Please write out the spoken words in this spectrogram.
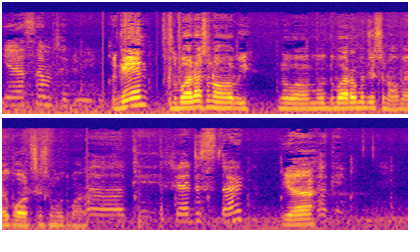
Yeah, some tajweed. Again दोबारा सुनाओ अभी दोबारा दोबारा मुझे सुनाओ मैं गौर से सुनूं तुम्हारा Okay, should I just start? या Okay.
